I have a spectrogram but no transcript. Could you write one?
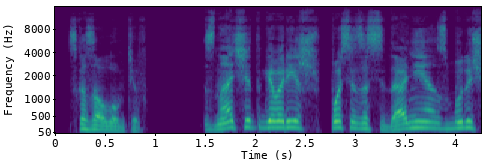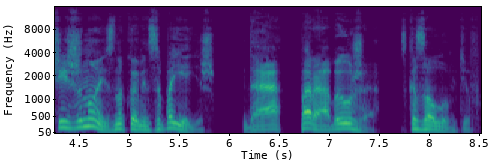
— сказал Ломтев. «Значит, говоришь, после заседания с будущей женой знакомиться поедешь?» «Да, пора бы уже», — сказал Ломтев.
